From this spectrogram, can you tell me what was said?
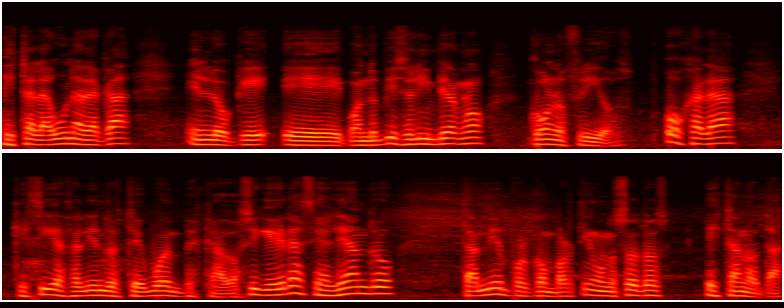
esta laguna de acá en lo que eh, cuando empiece el invierno con los fríos. Ojalá que siga saliendo este buen pescado. Así que gracias Leandro también por compartir con nosotros esta nota.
